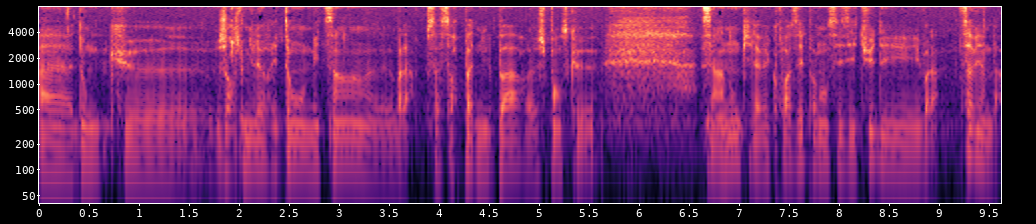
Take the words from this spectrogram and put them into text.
Euh, donc, euh, George Miller étant médecin, euh, voilà, ça sort pas de nulle part. Je pense que c'est un nom qu'il avait croisé pendant ses études et voilà, ça vient de là.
